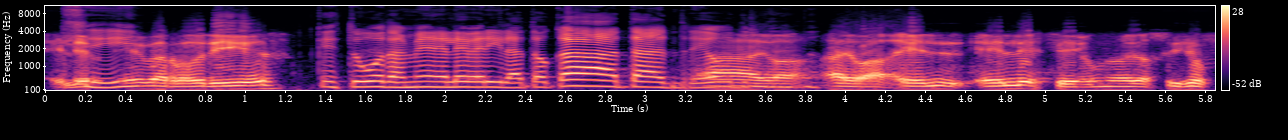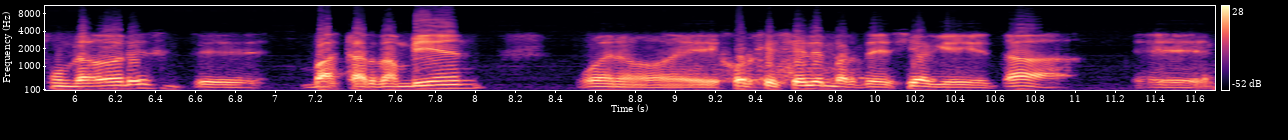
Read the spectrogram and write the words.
el Sí. Ever Rodríguez, Que estuvo también el Ever y la Tocata, entre Ahí otros. va, ahí va. Él, él este, uno de los suyos fundadores, este, va a estar también. Bueno, eh, Jorge Schellenberg te decía que está... Eh,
